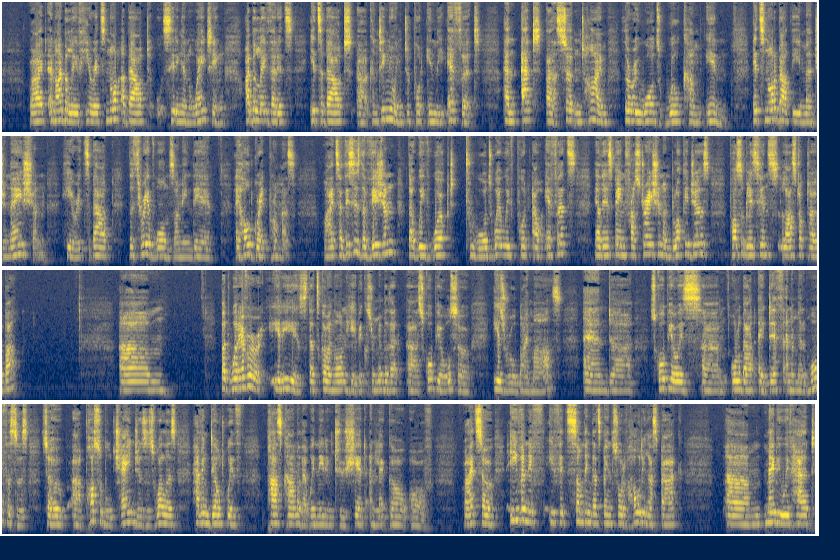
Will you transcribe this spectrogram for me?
right? And I believe here it's not about sitting and waiting. I believe that it's it's about uh, continuing to put in the effort, and at a certain time, the rewards will come in. It's not about the imagination here. It's about the three of wands. I mean, they they hold great promise, right? So this is the vision that we've worked towards where we've put our efforts. Now, there's been frustration and blockages, possibly since last October. Um, but whatever it is that's going on here, because remember that uh, Scorpio also is ruled by Mars, and uh, Scorpio is um, all about a death and a metamorphosis, so uh, possible changes as well as having dealt with past karma that we're needing to shed and let go of right? So even if if it's something that's been sort of holding us back um, maybe we've had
